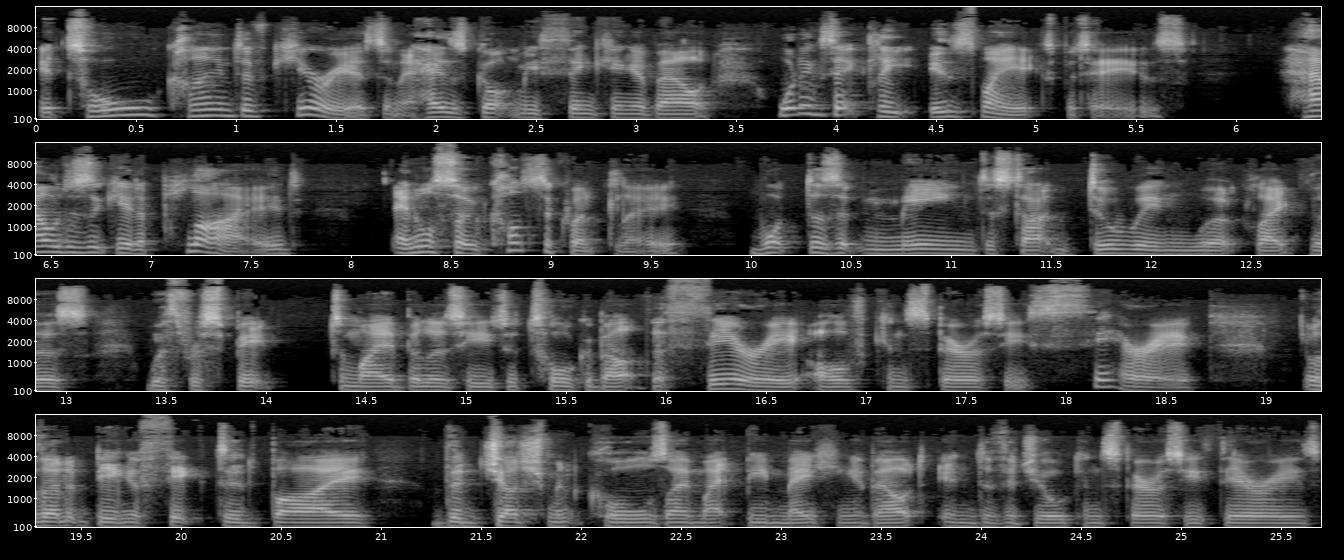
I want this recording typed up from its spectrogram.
It's all kind of curious, and it has got me thinking about what exactly is my expertise? How does it get applied? And also, consequently, what does it mean to start doing work like this with respect to my ability to talk about the theory of conspiracy theory without it being affected by the judgment calls I might be making about individual conspiracy theories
